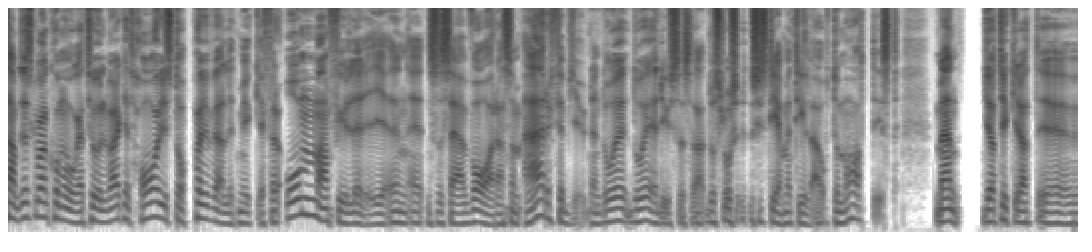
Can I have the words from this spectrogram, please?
Samtidigt ska man komma ihåg att Tullverket har ju stoppat ju väldigt mycket, för om man fyller i en, en så att säga, vara som är förbjuden, då, då, är det ju så, så då slår systemet till automatiskt. Men jag tycker att eh,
